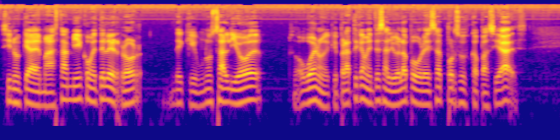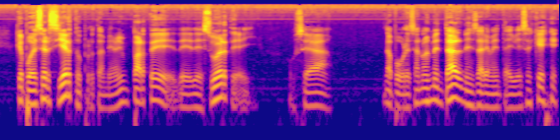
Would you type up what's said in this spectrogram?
sino que además también comete el error de que uno salió, o bueno, de que prácticamente salió de la pobreza por sus capacidades. Que puede ser cierto, pero también hay un parte de, de suerte ahí. O sea, la pobreza no es mental necesariamente. Hay veces que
